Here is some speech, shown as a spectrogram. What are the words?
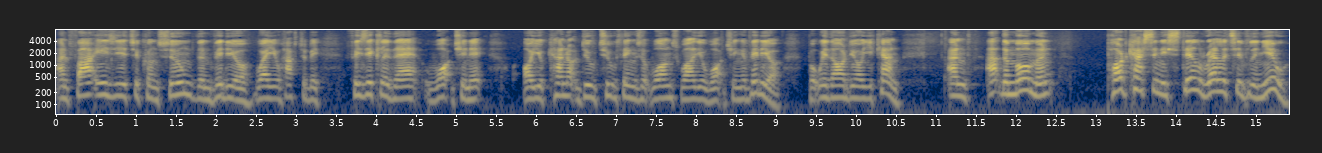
and far easier to consume than video, where you have to be physically there watching it or you cannot do two things at once while you're watching a video. But with audio, you can. And at the moment, podcasting is still relatively new.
